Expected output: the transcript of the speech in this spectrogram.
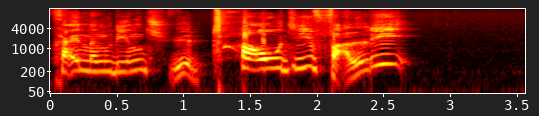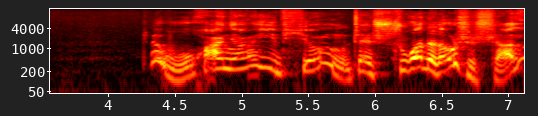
还能领取超级返利。这五花娘一听，这说的都是什么？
